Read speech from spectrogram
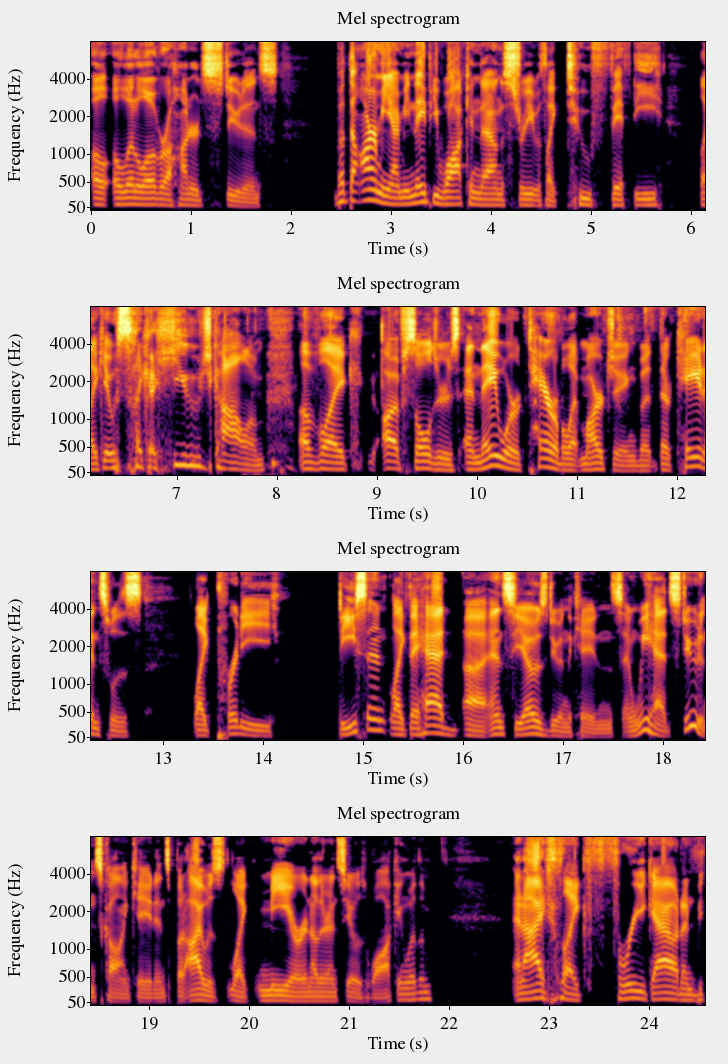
a, a little over hundred students, but the Army, I mean, they'd be walking down the street with like two fifty. Like it was like a huge column of like of soldiers, and they were terrible at marching, but their cadence was like pretty decent. Like they had uh, NCOs doing the cadence, and we had students calling cadence, but I was like me or another NCO was walking with them and I'd like freak out and be,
